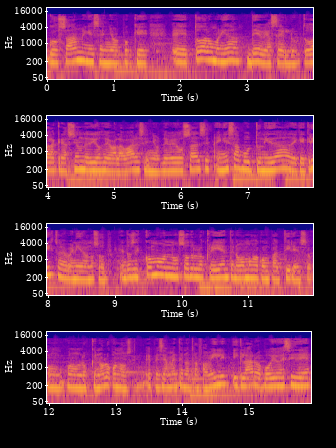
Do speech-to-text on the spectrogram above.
gozarme en el Señor, porque eh, toda la humanidad debe hacerlo, toda la creación de Dios debe alabar al Señor, debe gozarse en esa oportunidad de que Cristo haya venido a nosotros. Entonces, ¿cómo nosotros los creyentes no vamos a compartir eso con, los que no lo conocen, especialmente nuestra familia? Y claro, apoyo esa idea,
